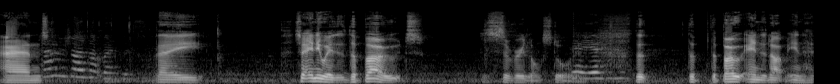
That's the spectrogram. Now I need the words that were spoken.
And How did I not know this? they. So anyway, the, the boat. This is a very long story. Yeah, yeah. The, the the boat ended up in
